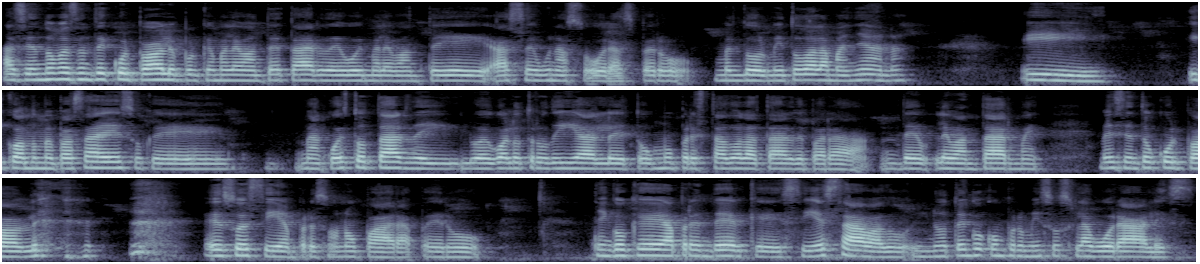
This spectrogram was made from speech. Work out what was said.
haciéndome sentir culpable porque me levanté tarde hoy, me levanté hace unas horas, pero me dormí toda la mañana. Y, y cuando me pasa eso, que me acuesto tarde y luego al otro día le tomo prestado a la tarde para levantarme, me siento culpable. eso es siempre, eso no para, pero tengo que aprender que si es sábado y no tengo compromisos laborales,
